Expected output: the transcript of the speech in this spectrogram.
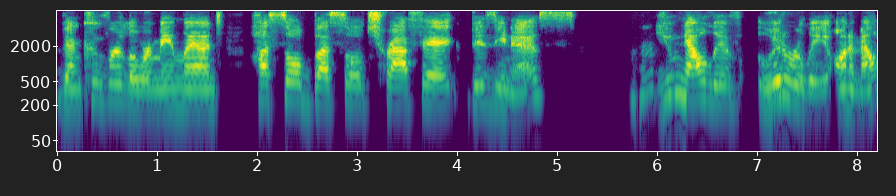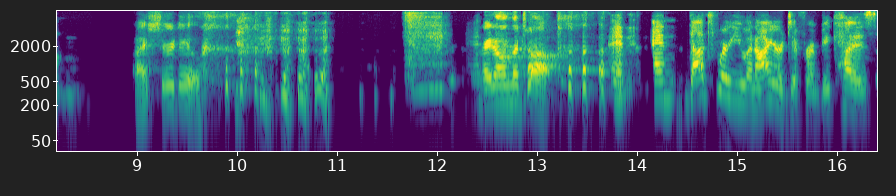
vancouver lower mainland hustle bustle traffic busyness. Mm-hmm. you now live literally on a mountain. I sure do. Right on the top. And and that's where you and i are different because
